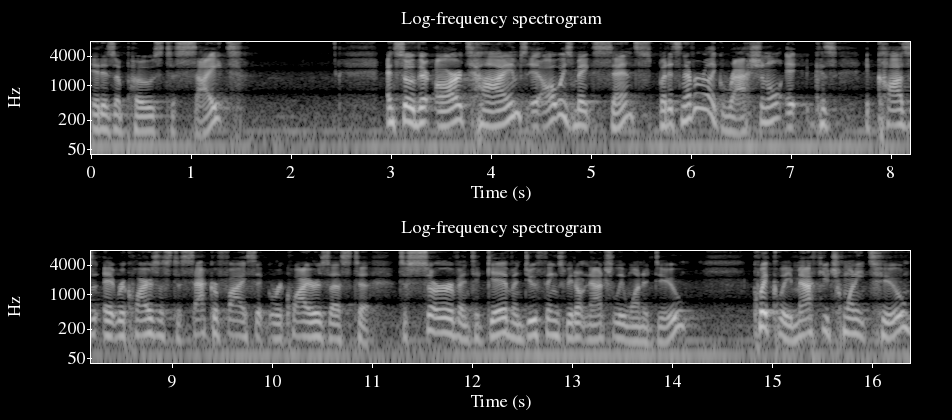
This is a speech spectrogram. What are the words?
it is opposed to sight. And so there are times it always makes sense, but it's never like rational because it, it causes it requires us to sacrifice, it requires us to, to serve and to give and do things we don't naturally want to do. Quickly, Matthew 22.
